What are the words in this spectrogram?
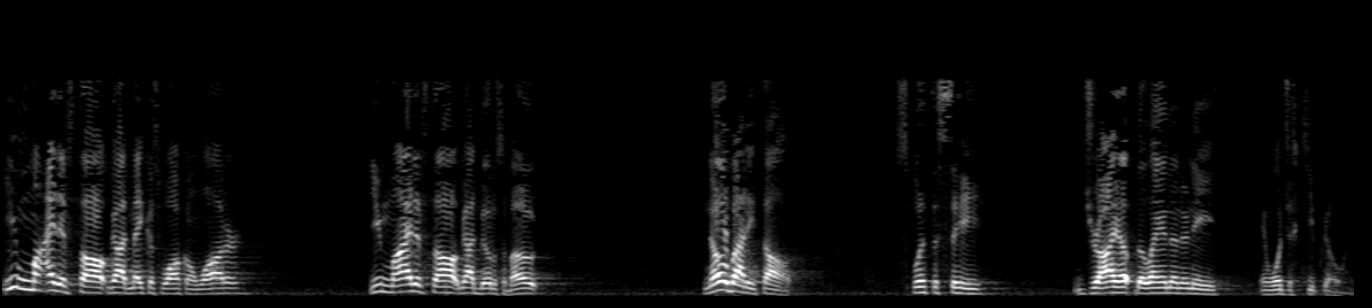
You might have thought God make us walk on water. You might have thought God build us a boat. Nobody thought split the sea, dry up the land underneath, and we'll just keep going.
